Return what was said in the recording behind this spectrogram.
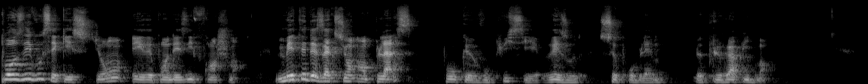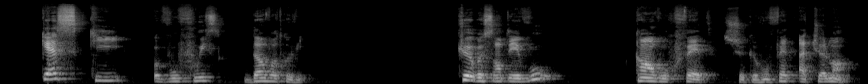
posez-vous ces questions et répondez-y franchement. Mettez des actions en place pour que vous puissiez résoudre ce problème le plus rapidement. Qu'est-ce qui vous frustre dans votre vie? Que ressentez-vous quand vous faites ce que vous faites actuellement?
